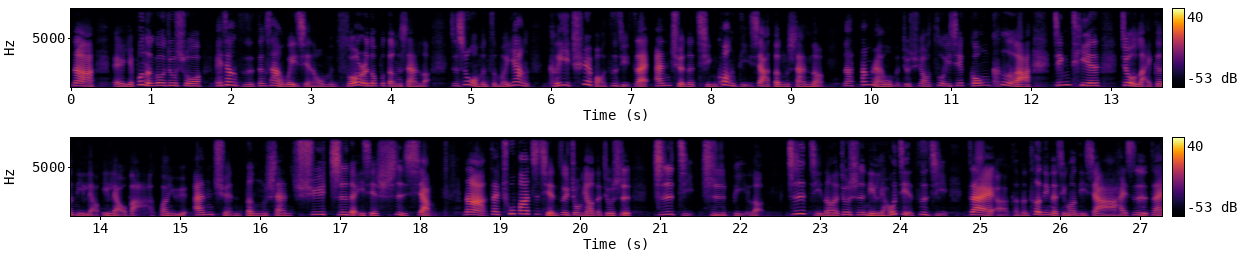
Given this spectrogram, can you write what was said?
那诶，也不能够就说诶，这样子登山很危险啊，我们所有人都不登山了。只是我们怎么样可以确保自己在安全的情况底下登山呢？那当然，我们就需要做一些功课啊。今天就。来跟你聊一聊吧，关于安全登山须知的一些事项。那在出发之前，最重要的就是知己知彼了。知己呢，就是你了解自己在呃可能特定的情况底下，还是在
